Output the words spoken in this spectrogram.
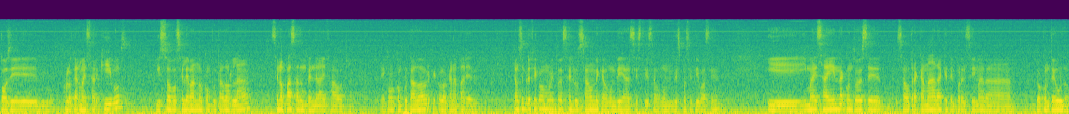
pode colocar mais arquivos e só você levando o computador lá, você não passa de um pendrive a outro. É com o computador que coloca na parede. Então sempre ficou muito essa ilusão de que algum dia existisse algum dispositivo assim. E, mais ainda com toda essa outra camada que tem por cima da, do conteúdo,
